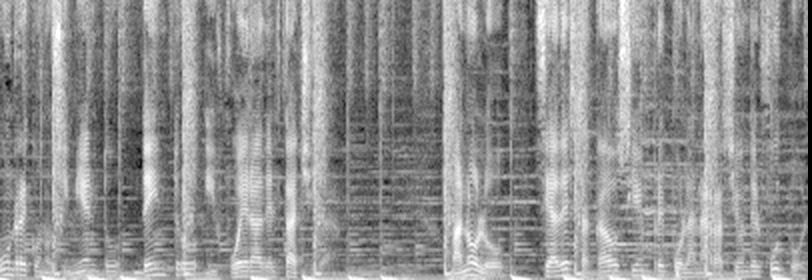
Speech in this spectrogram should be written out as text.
un reconocimiento dentro y fuera del Táchira. Manolo se ha destacado siempre por la narración del fútbol,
